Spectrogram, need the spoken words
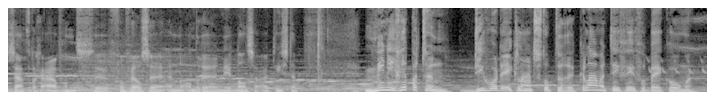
Zaterdagavond uh, Van Velzen en andere Nederlandse artiesten. Minnie Ripperton, die hoorde ik laatst op de reclame-tv voorbij komen.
